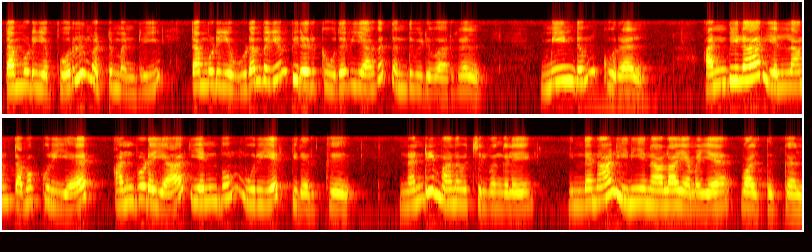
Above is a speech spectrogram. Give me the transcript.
தம்முடைய பொருள் மட்டுமன்றி தம்முடைய உடம்பையும் பிறருக்கு உதவியாக தந்துவிடுவார்கள் மீண்டும் குரல். அன்பிலார் எல்லாம் தமக்குரியர் அன்புடையார் என்பும் உரியர் பிறர்க்கு. நன்றி மாணவ செல்வங்களே. இந்த நாள் இனிய நாளாய் அமைய வாழ்த்துக்கள்.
